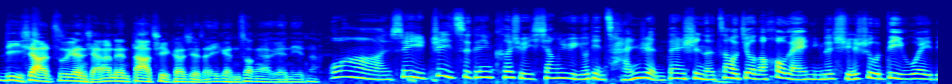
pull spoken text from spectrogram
立下志愿想要念大气科学的一个很重要原因呢。哇，所以这一次跟科学相遇有点残忍，但是呢，造就了后来您的学术地位。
